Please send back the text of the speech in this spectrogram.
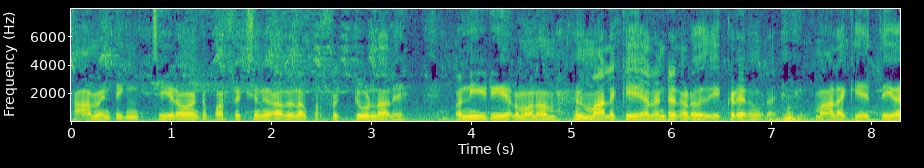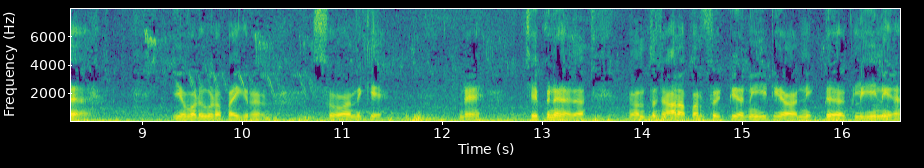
కామెంటింగ్ చేయడం అంటే పర్ఫెక్షన్ కాదు నాకు పర్ఫెక్ట్ ఉండాలి. నీట్ నీట్గా మనం మాలకి వేయాలంటే నడవదు ఎక్కడైనా కూడా. మాలకి ఎత్తి ఎవడు కూడా పైకి రాడు. సో అందుకే అంటే చెప్పిన కదా అంతా చాలా పర్ఫెక్ట్గా నీట్గా నీట్గా క్లీన్గా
